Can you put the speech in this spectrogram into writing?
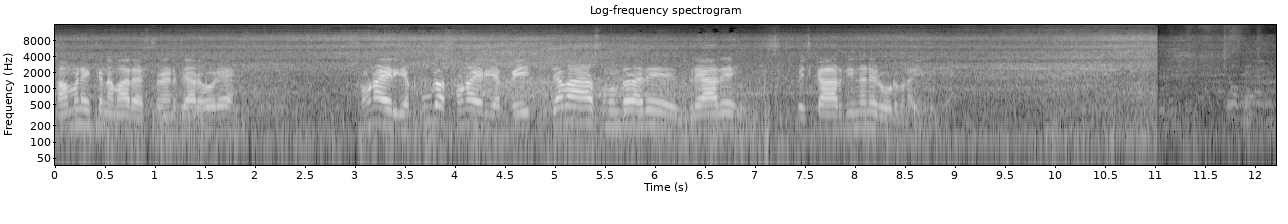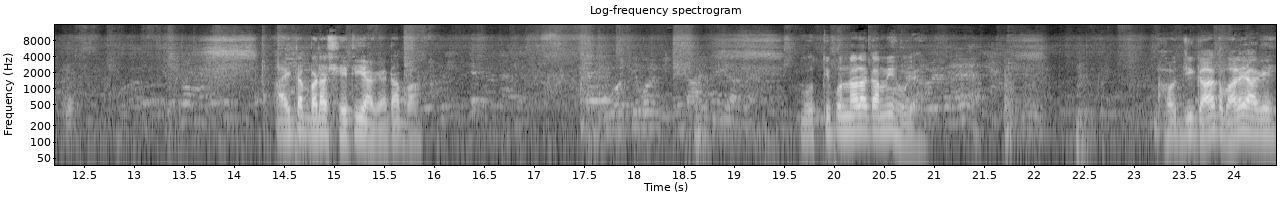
ਸਾਹਮਣੇ ਇੱਕ ਨਵਾਂ ਰੈਸਟੋਰੈਂਟ ਤਿਆਰ ਹੋ ਰਿਹਾ ਹੈ। ਸੋਹਣਾ ਏਰੀਆ, ਪੂਰਾ ਸੋਹਣਾ ਏਰੀਆ ਬੇਚ ਜਮਾ ਸਮੁੰਦਰ ਇਹਦੇ ਦਰਿਆ ਦੇ ਵਿਚਕਾਰ ਦੀ ਇਹਨਾਂ ਨੇ ਰੋਡ ਬਣਾਈ ਹੋਈ ਹੈ। ਅੱਜ ਤਾਂ ਬੜਾ ਛੇਤੀ ਆ ਗਿਆ ਢਾਬਾ। ਮੋਤੀ ਪੁੰਨ ਵਾਲਾ ਕੰਮ ਹੀ ਹੋ ਗਿਆ। ਫੌਜੀ ਗਾਹਕ ਵਾਲੇ ਆ ਗਏ।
